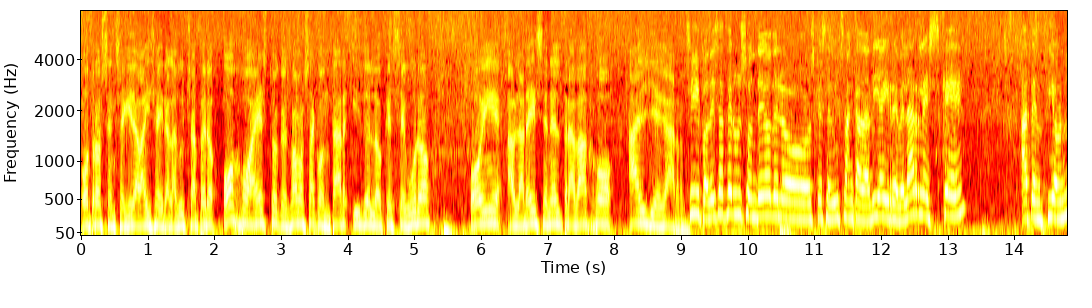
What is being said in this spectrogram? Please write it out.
Otros enseguida vais a ir a la ducha, pero ojo a esto que os vamos a contar y de lo que seguro hoy hablaréis en el trabajo al llegar. Sí, podéis hacer un sondeo de los que se duchan cada día y revelarles que, atención,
